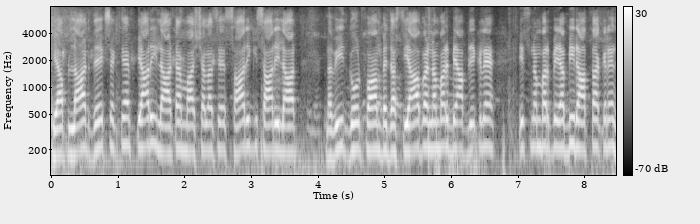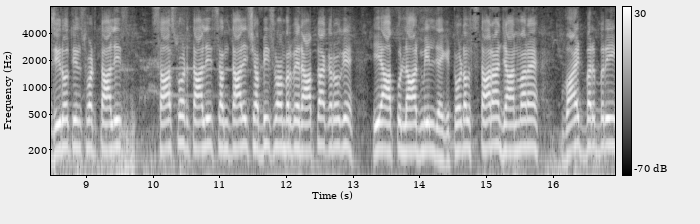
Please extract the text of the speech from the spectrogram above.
ये आप लाट देख सकते हैं, प्यारी लाट है, माशाल्लाह से, सारी की सारी लाट। नवीद गोट फार्म पे दस्तियाब है, नंबर भी आप लिख लें। इस नंबर पे अभी रबता करें, ज़ीरो तीन सौ अड़तालीस, सात सौ अड़तालीस, सैंतालीस, छब्बीस नंबर पे रबता करोगे, ये आपको लाट मिल जाएगी। टोटल सतारह जानवर हैं, वाइट बरबरी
